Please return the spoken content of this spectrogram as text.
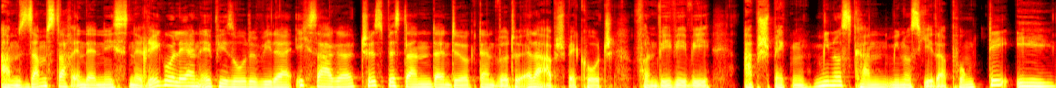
am Samstag in der nächsten regulären Episode wieder. Ich sage Tschüss, bis dann, dein Dirk, dein virtueller Abspeckcoach von www.abspecken-kann-jeder.de.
